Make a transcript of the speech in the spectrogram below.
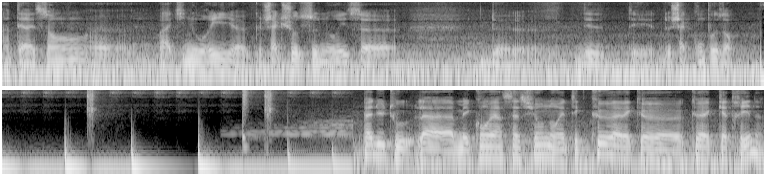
intéressant, qui nourrit, que chaque chose se nourrisse de, de chaque composant. Pas du tout. mes conversations n'ont été que avec, euh, que Catherine.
